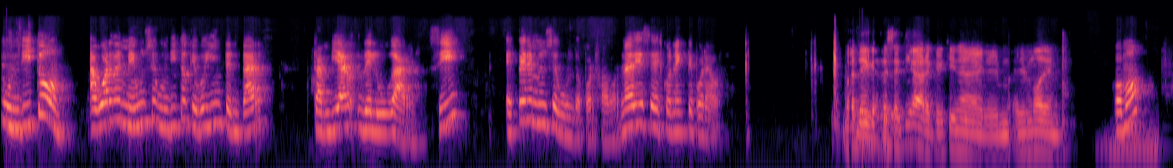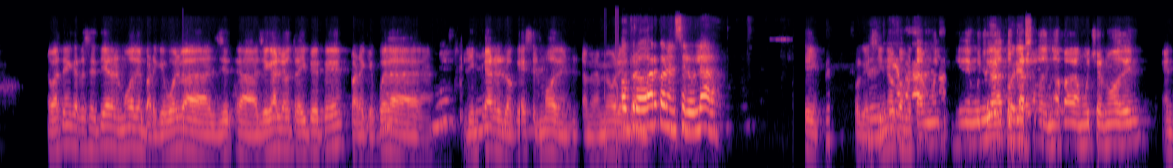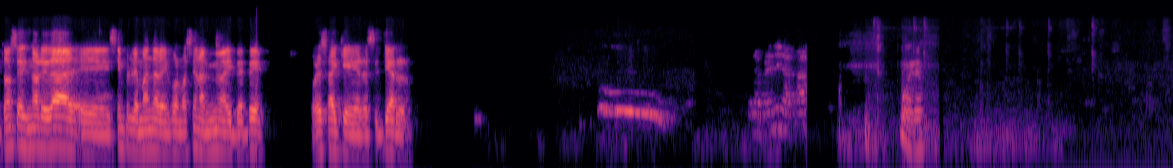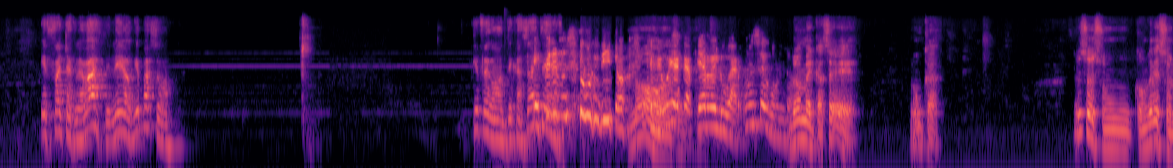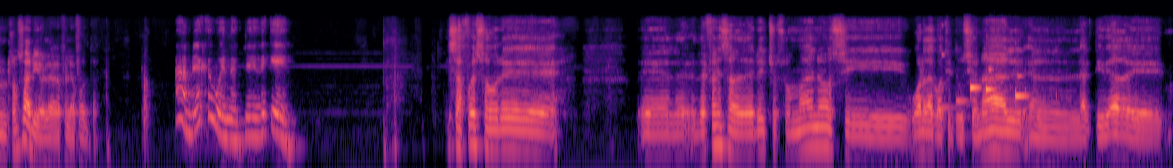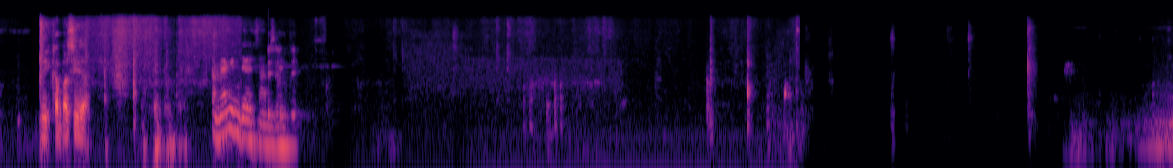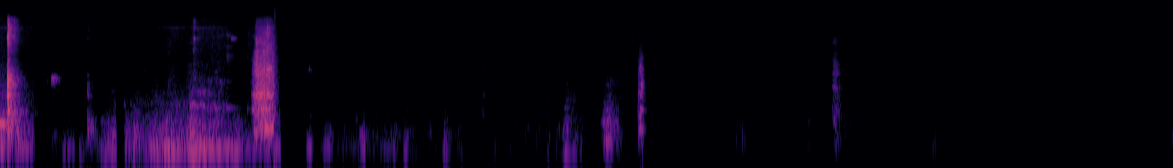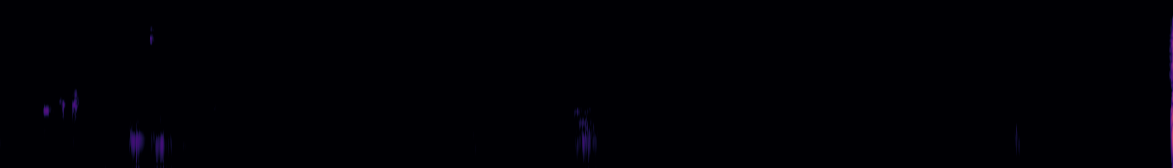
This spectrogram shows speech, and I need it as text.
segundito, aguárdenme un segundito que voy a intentar cambiar de lugar, ¿sí? Espérenme un segundo, por favor. Nadie se desconecte por ahora. Va a tener que resetear, Cristina, el, el modem. ¿Cómo? Va a tener que resetear el modem para que vuelva a lle- a llegarle otra IPP para que pueda limpiar lo que es el modem, la memoria. O probar con el celular. Sí, porque si no, como está muy, tiene datos podría cargados y no apaga mucho el modem, entonces no le da, eh, siempre le manda la información a la misma IPP. Por eso hay que resetearlo. Bueno, ¿Qué facha clavaste, Leo? ¿Qué pasó? ¿Qué fue cuando te casaste? Espérenme un segundito, No. que me voy a cambiar de lugar. Un segundo. No me casé, nunca. Eso es un congreso en Rosario, la, la foto. Ah, mirá qué bueno. ¿De qué? Esa fue sobre eh, de- defensa de derechos humanos y guarda constitucional en la actividad de, de discapacidad. Ah, mirá qué interesante. interesante.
